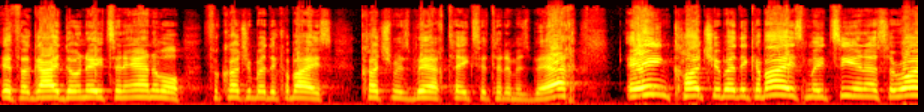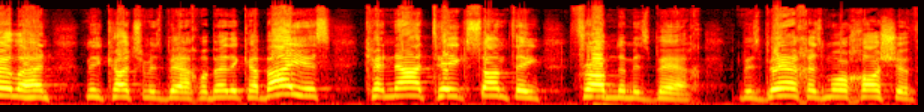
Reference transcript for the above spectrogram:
If a guy donates an animal for Kachim the Kabais, Kachim is Beach takes it to the Mizbeach. Ain Kachim the Kabais, Maitzi and Asaroya Lahan, Mi Kachim is Beach. But the Kabais cannot take something from the Mizbeach. Mizbeach is more chashiv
